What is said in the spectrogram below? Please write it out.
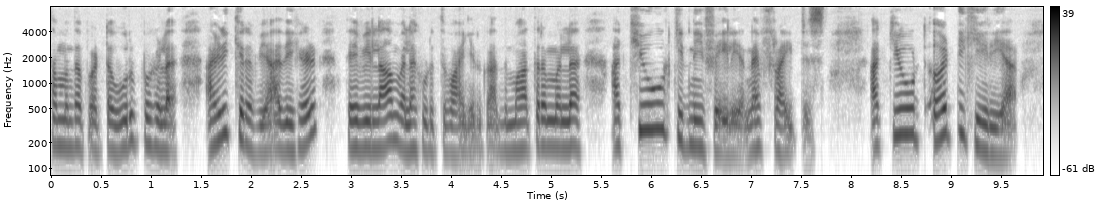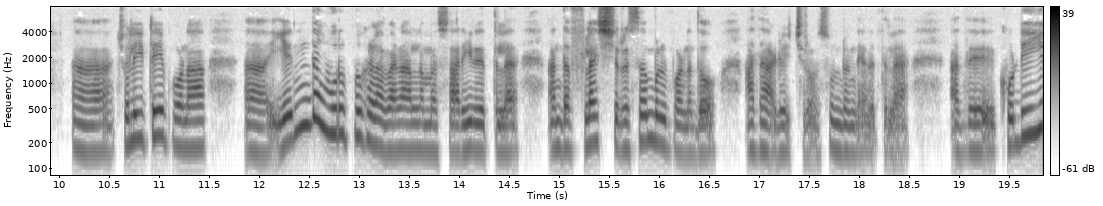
சம்மந்தப்பட்ட உறுப்புகளை அழிக்கிற வியாதிகள் தேவையில்லாமல் விலை கொடுத்து வாங்கியிருக்கோம். அது மாத்திரமல்ல acute kidney failure nephritis acute urticaria சொல்லிகிட்டே போனால் எந்த உறுப்புகளை வேணாலும் நம்ம சரீரத்தில் அந்த ஃப்ளஷ் ரிசம்பிள் பண்ணதோ அதை அழிச்சிரும் சுண்டு நேரத்தில். அது கொடிய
